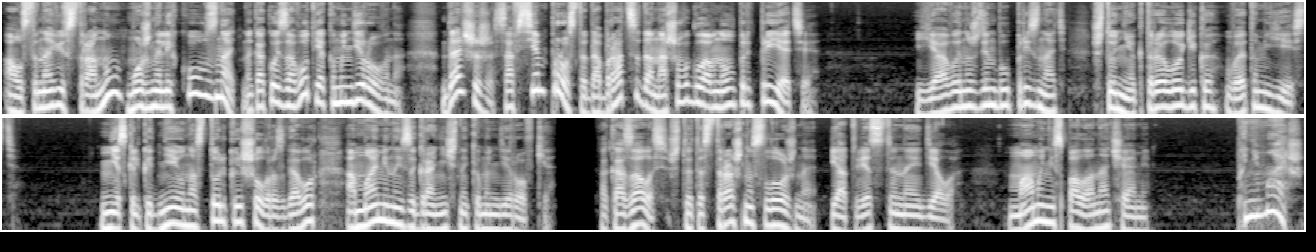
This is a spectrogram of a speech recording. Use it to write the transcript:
а установив страну, можно легко узнать, на какой завод я командирована. Дальше же совсем просто добраться до нашего главного предприятия. Я вынужден был признать, что некоторая логика в этом есть. Несколько дней у нас только и шел разговор о маминой заграничной командировке. Оказалось, что это страшно сложное и ответственное дело. Мама не спала ночами. «Понимаешь»,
